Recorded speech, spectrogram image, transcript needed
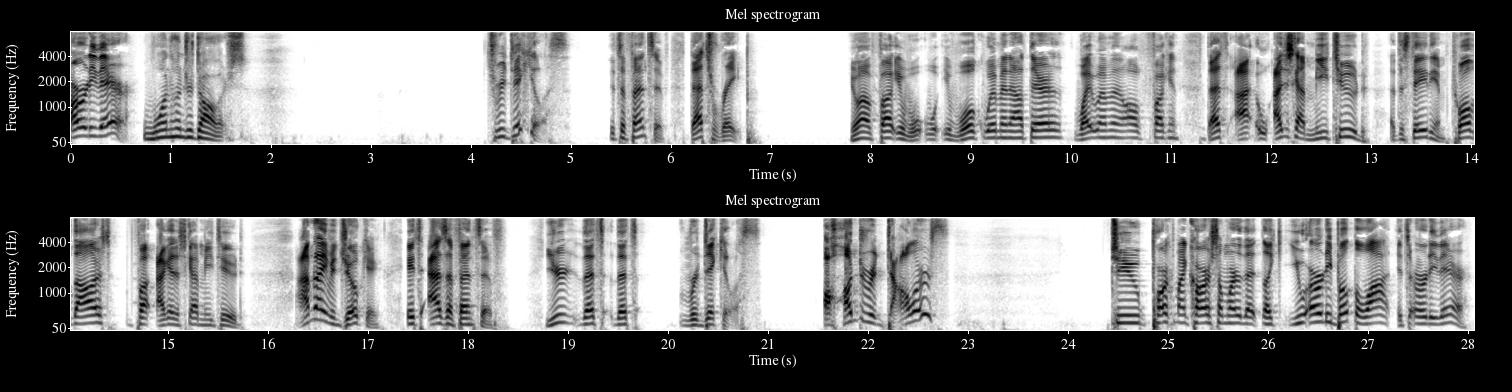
already there. One hundred dollars. It's ridiculous. It's offensive. That's rape. You want fucking w- w- woke women out there, white women, all fucking. That's I. I just got me too'd at the stadium. Twelve dollars. Fuck. I just got me too'd. I'm not even joking. It's as offensive. You're that's that's ridiculous. A hundred dollars to park my car somewhere that like you already built the lot. It's already there.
